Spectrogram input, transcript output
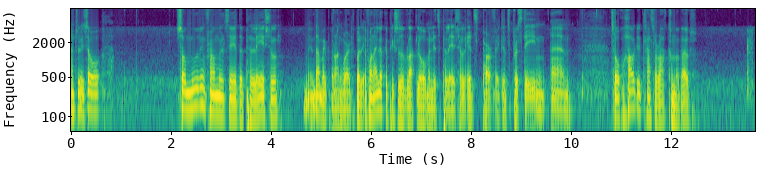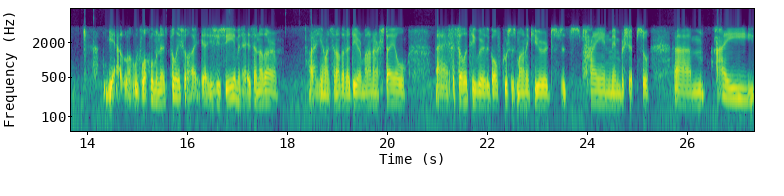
Absolutely. So, so moving from, we'll say, the palatial, that might be the wrong word, but if when I look at pictures of Loch Lomond, it's palatial, it's perfect, it's pristine. Um, so, how did Castle Rock come about? Yeah, look, Loch Lomond is palatial. As you see. I mean, it's another, uh, you know, it's another Adare Manor style uh, facility where the golf course is manicured. It's high-end membership. So, um, I,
